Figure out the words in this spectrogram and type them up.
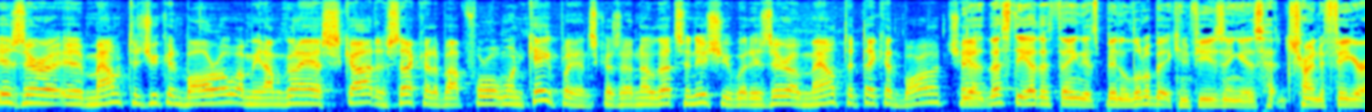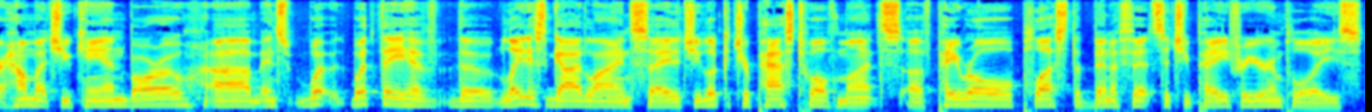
is there a, amount that you can borrow? I mean, I'm going to ask Scott in a second about 401k plans because I know that's an issue. But is there an amount that they can borrow? Chad? Yeah, that's the other thing that's been a little bit confusing is trying to figure out how much you can borrow. Um, and what what they have the latest guidelines say that you look at your past 12 months of payroll plus the benefits that you paid for your employees.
